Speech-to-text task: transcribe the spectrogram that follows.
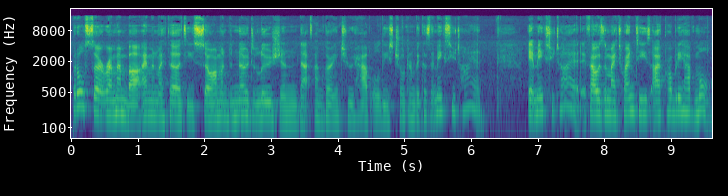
but also remember, I'm in my 30s, so I'm under no delusion that I'm going to have all these children because it makes you tired. It makes you tired. If I was in my 20s, I'd probably have more.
